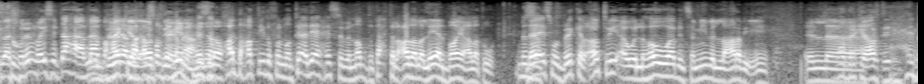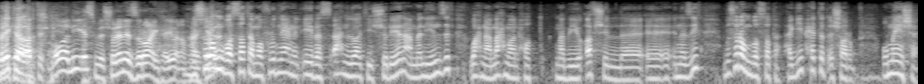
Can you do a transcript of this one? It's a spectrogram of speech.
تحسه. الشريان الرئيسي بتاعها قبلها بحوالي 4 سم يا جماعة. لو حد حط ايده في المنطقة دي هيحس بالنبض تحت العضلة اللي هي الباي على طول. بالظبط. ده اسمه ال brachial artery أو اللي هو بنسميه بالعربي إيه؟ ال- هو brachial artery ال brachial artery هو ليه اسم الشريان الذراعي تقريبا أو حاجة بصورة. مبسطة المفروض نعمل إيه بس؟ إحنا دلوقتي الشريان عمال ينزف وإحنا مهما نحط ما بيوقفش ال- آه، النزيف بصورة مبسطة. هجيب حتة إشارب قماشة.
